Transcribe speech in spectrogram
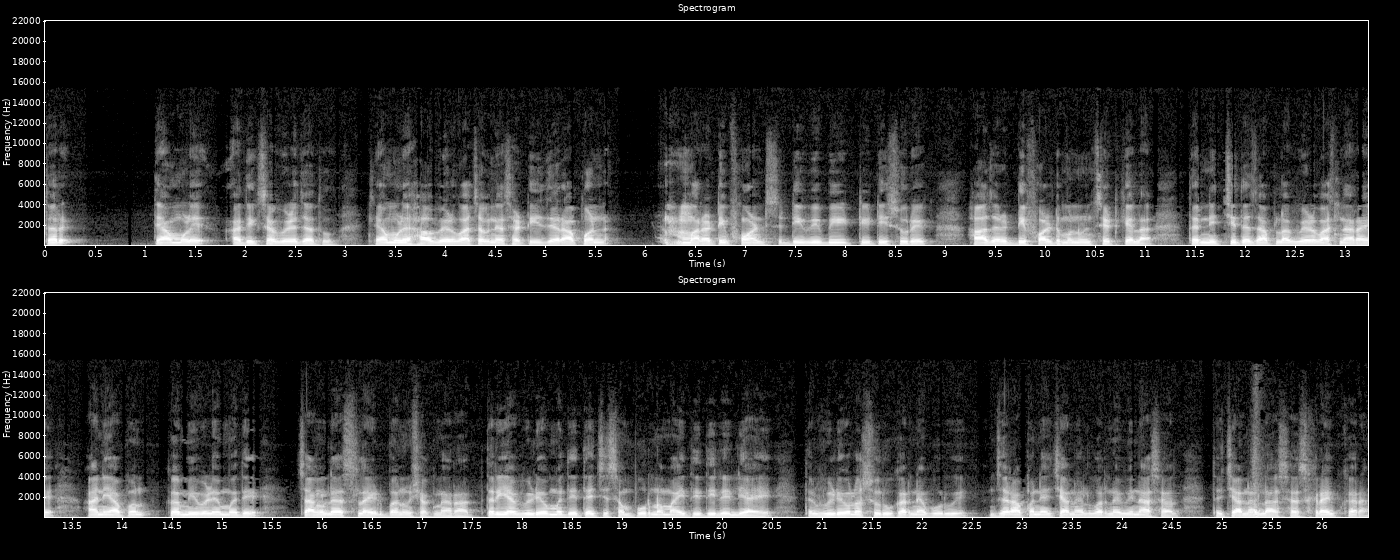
तर त्यामुळे अधिकचा वेळ जातो. त्यामुळे हा वेळ वाचवण्यासाठी जर आपण Marathi fonts D V B T T Surekh हा जर डिफॉल्ट म्हणून सेट केला तर निश्चितच आपला वेळ वाचणार आहे आणि आपण कमी वेळेमध्ये चांगल्या स्लाईड बनवू शकणार आहात. तर या व्हिडिओमध्ये त्याची संपूर्ण माहिती दिलेली आहे. तर व्हिडिओला सुरू करण्यापूर्वी जर आपण या चॅनलवर नवीन असाल तर चॅनलला सबस्क्राईब करा.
